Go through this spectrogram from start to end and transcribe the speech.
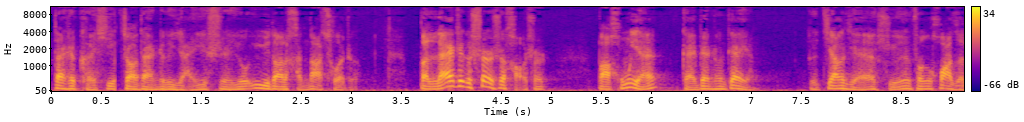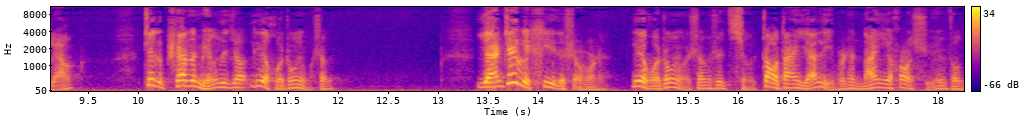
但是可惜赵丹这个演艺事业又遇到了很大挫折。本来这个事儿是好事儿，把红颜改编成电影，就江姐、许云峰、华子良，这个片子名字叫《烈火中永生》。演这个戏的时候呢，《烈火中永生》是请赵丹演里边的男一号许云峰。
